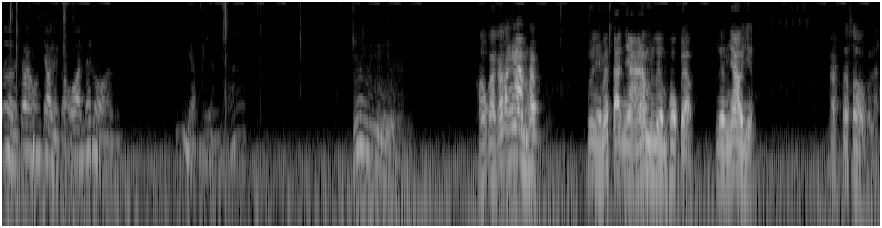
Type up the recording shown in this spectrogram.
เออเจ้าของเจ้าเนี่ยก็อ้อนได้หรอนอยากอย่างนะอืมเขาก็กำลังงามครับนู่นนี่มันตัดหญ้านะมันเริ่มหกแล้ว เริ่มเหี่ยวเยอะอะตาสอบกันละ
